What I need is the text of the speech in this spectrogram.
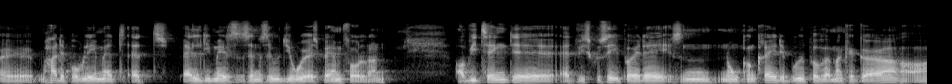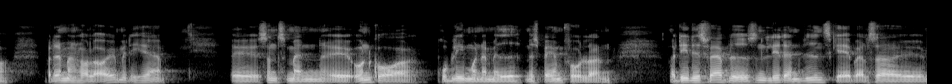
øh, har det problem, at, at alle de mails, der sendes ud, de ryger i spamfolderen. Og vi tænkte, øh, at vi skulle se på i dag sådan nogle konkrete bud på, hvad man kan gøre, og hvordan man holder øje med det her, øh, sådan så man øh, undgår problemerne med, med spamfolderen. Og det er desværre blevet sådan lidt af en videnskab, altså øh,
